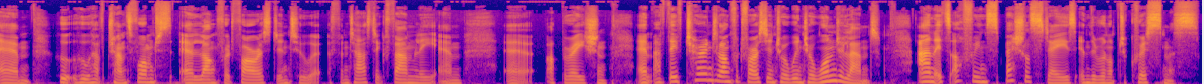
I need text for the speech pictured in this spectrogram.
um, who who have transformed uh, Longford Forest into a fantastic family um, uh, operation, um, have they've turned Longford Forest into a winter wonderland, and it's offering special stays in the run up to Christmas.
